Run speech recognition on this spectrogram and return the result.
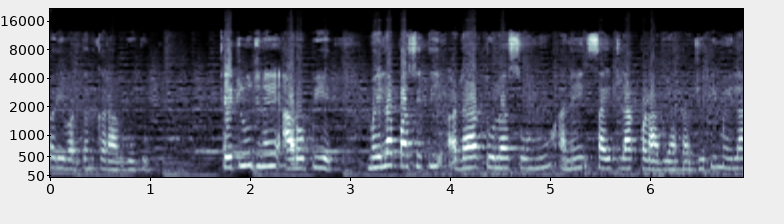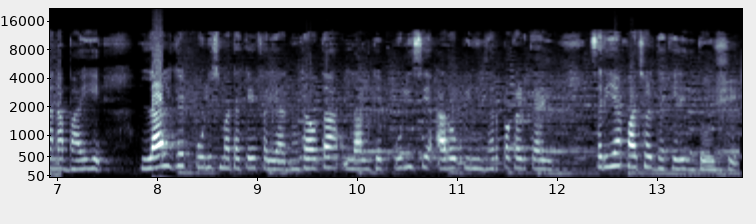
પરિવર્તન કરાવ્યું હતું. એટલું જ નહીં, આરોપીએ મહિલા પાસેથી અઢાર તોલા સોનું અને સાઈઠ લાખ પડાવ્યા હતા, જેથી મહિલાના ભાઈએ લાલગેટ પોલીસ મથકે ફરિયાદ નોંધાવતા લાલગેટ પોલીસે આરોપીની ધરપકડ કરી સરિયા પાછળ ધકેલી દીધો છે.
